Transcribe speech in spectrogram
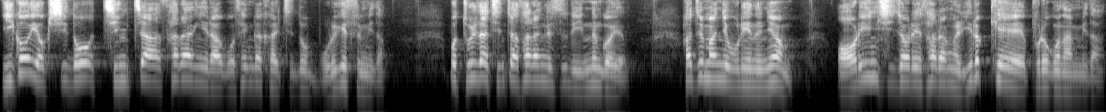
이거 역시도 진짜 사랑이라고 생각할지도 모르겠습니다. 뭐 둘 다 진짜 사랑일 수도 있는 거예요. 하지만요, 우리는요, 어린 시절의 사랑을 이렇게 부르곤 합니다.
